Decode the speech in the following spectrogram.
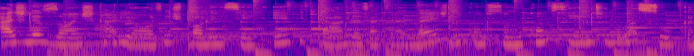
As lesões cariosas podem ser evitadas através do consumo consciente do açúcar,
